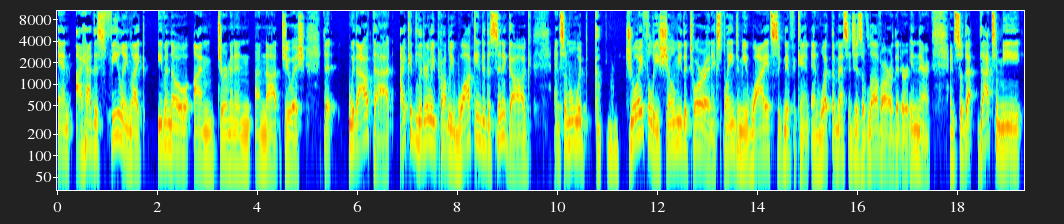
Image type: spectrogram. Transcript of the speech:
and I had this feeling like even though I'm German and I'm not Jewish, that without that, I could literally probably walk into the synagogue and someone would joyfully show me the Torah and explain to me why it's significant and what the messages of love are that are in there. And so that, that to me,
